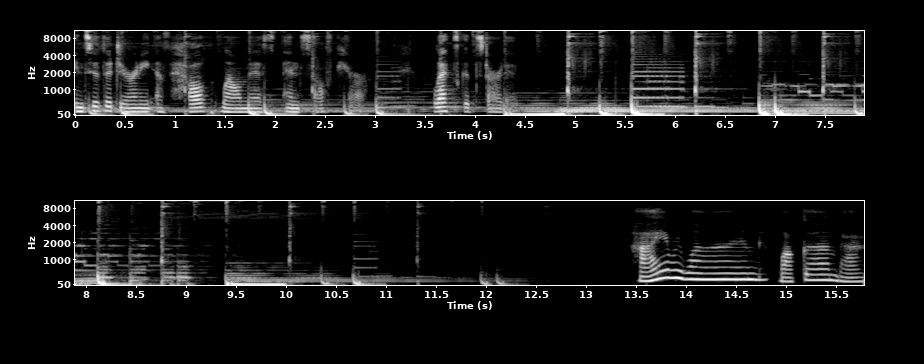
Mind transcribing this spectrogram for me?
into the journey of health, wellness, and self care. Let's get started. Hi, everyone. Welcome back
